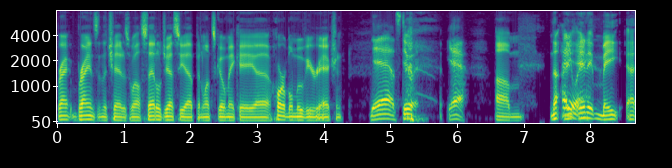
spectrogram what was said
Brian, Brian's in the chat as well. Settle Jesse up and let's go make a uh, horrible movie reaction. Yeah, let's do it. yeah. Um, no, I- and it may. Uh,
